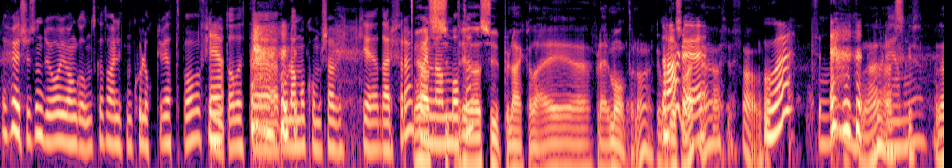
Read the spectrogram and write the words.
Det høres ut som du og Johan Golden skal ta en liten kollokvie etterpå og finne Ja. ut av dette, hvordan man kommer seg vekk eh, derfra. på Jeg en eller annen måte. Jeg har superlika deg i eh, flere måneder nå. Ikke Har du? Ja, fy faen. What? Det er, det er,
